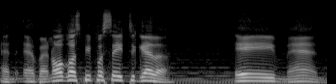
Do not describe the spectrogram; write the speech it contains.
and ever. And all God's people say together. Amen.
